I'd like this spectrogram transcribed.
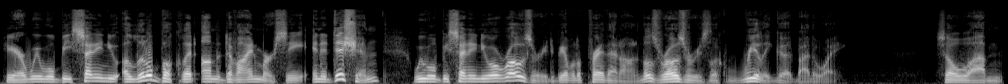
here, we will be sending you a little booklet on the Divine Mercy. In addition, we will be sending you a rosary to be able to pray that on. Those rosaries look really good, by the way. So um,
